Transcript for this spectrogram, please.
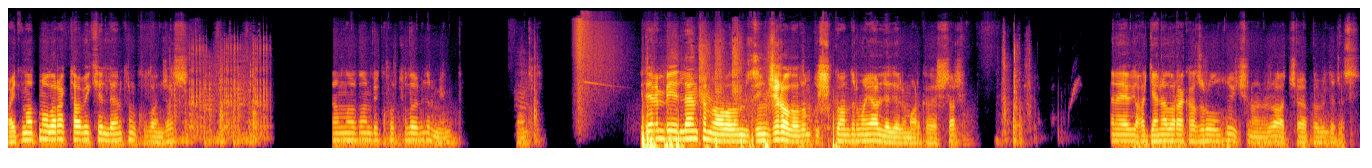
Aydınlatma olarak tabii ki lantern kullanacağız. Onlardan bir kurtulabilir miyim? Gidelim bir lantern alalım, zincir alalım, ışıklandırmayı halledelim arkadaşlar. Yani ev genel olarak hazır olduğu için hani rahatça yapabiliriz.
